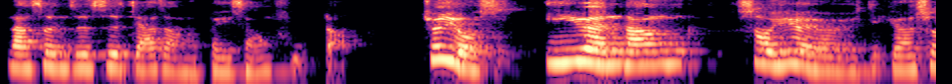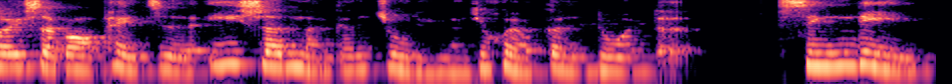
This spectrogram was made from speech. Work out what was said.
那甚至是家长的悲伤辅导。就有医院当兽医院有一个兽医社工的配置，医生们跟助理们就会有更多的心力，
